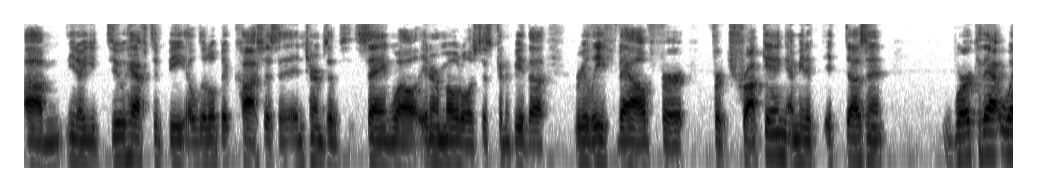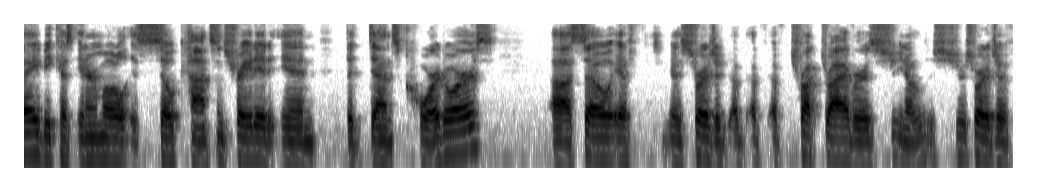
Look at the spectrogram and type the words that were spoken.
Um, you know, you do have to be a little bit cautious in terms of saying, well, intermodal is just going to be the relief valve for for trucking. I mean, it, it doesn't work that way because intermodal is so concentrated in the dense corridors. Uh, so if you know, shortage of, of, of, truck drivers, you know, shortage of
